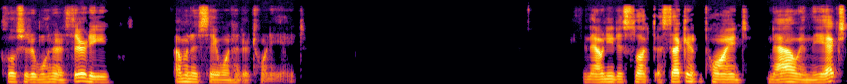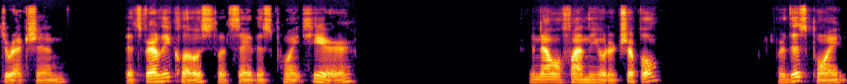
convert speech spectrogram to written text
closer to 130, I'm going to say 128. And now we need to select a second point now in the x direction that's fairly close. Let's say this point here. And now we'll find the order triple. For this point,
